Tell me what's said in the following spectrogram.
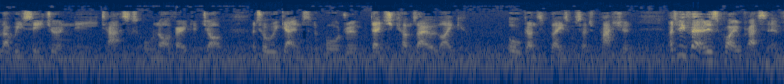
that we see during the tasks, or not a very good job, until we get into the boardroom. Then she comes out like all guns blazing with such passion. And to be fair, it is quite impressive,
